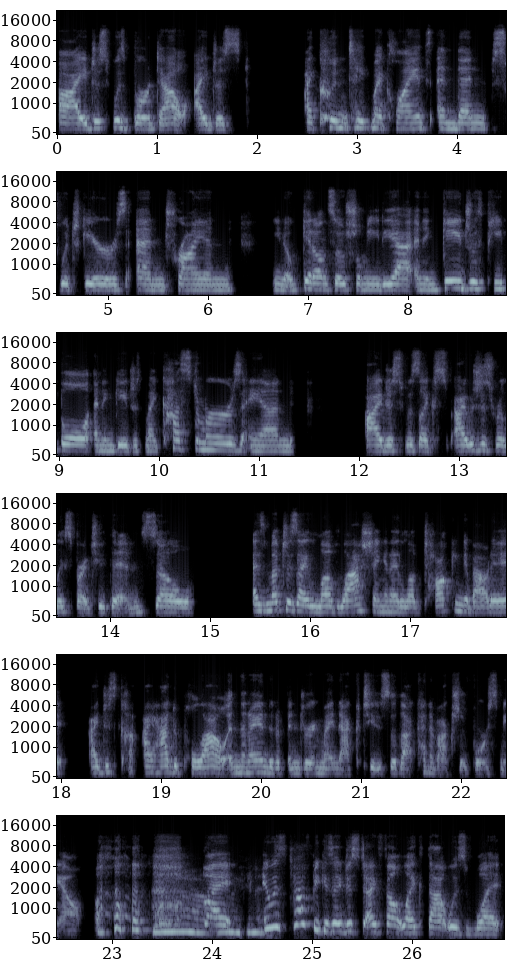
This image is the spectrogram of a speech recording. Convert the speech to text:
i just was burnt out. I just i couldn't take my clients and then switch gears and try and you know, get on social media and engage with people and engage with my customers. And I just was like, I was just really spread too thin. So, as much as I love lashing and I love talking about it, I just I had to pull out, and then I ended up injuring my neck too. So that kind of actually forced me out. Oh but oh it was tough because I just I felt like that was what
